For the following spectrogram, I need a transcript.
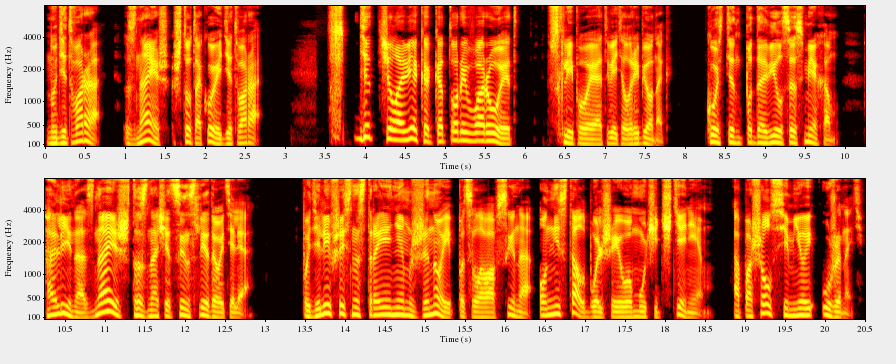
«Ну, детвора, знаешь, что такое детвора?» «Дед человека, который ворует», – всхлипывая ответил ребенок. Костин подавился смехом. «Алина, знаешь, что значит сын следователя?» Поделившись настроением с женой, поцеловав сына, он не стал больше его мучить чтением, а пошел с семьей ужинать.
